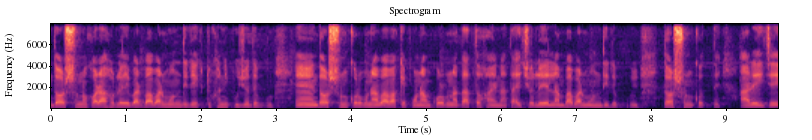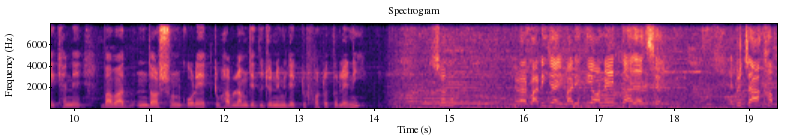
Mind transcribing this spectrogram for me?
দর্শনও করা হলো। এবার বাবার মন্দিরে একটুখানি পুজো দেব দর্শন করব না বাবাকে প্রণাম করব না তা তো হয় না। তাই চলে এলাম বাবার মন্দিরে দর্শন করতে। আর এই যে এখানে বাবা দর্শন করে একটু ভাবলাম যে দুজনে মিলে একটু ফটো তুলে নিই। চলো। এবার বাড়ি যাই। বাড়ি গিয়ে অনেক কাজ আছে। একটু চা খাব।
